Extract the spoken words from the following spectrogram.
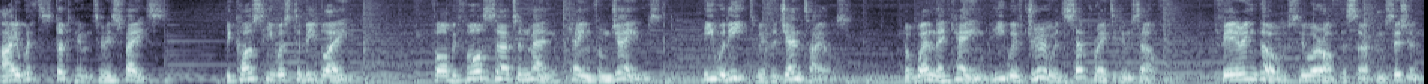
I withstood him to his face, because he was to be blamed. For before certain men came from James, he would eat with the Gentiles. But when they came, he withdrew and separated himself, fearing those who were of the circumcision.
